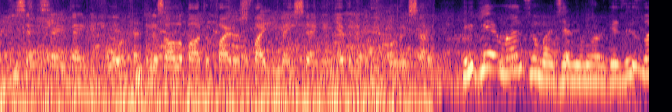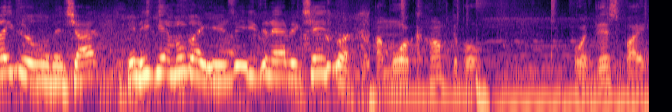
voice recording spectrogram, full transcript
He said the same thing before, and it's all about the fighters fighting May 2nd, giving the people excitement. He can't run so much anymore because his legs are a little bit shot and he can't move like he used to. He's going to have exchange blood. I'm more comfortable for this fight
